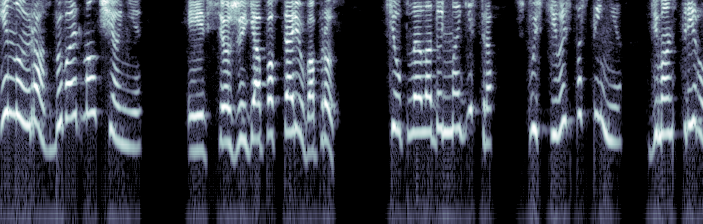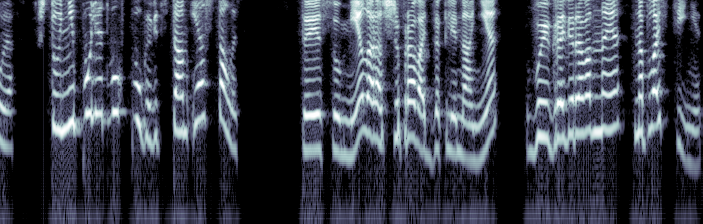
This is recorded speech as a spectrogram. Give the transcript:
иной раз бывает молчание. И все же я повторю вопрос. Теплая ладонь магистра спустилась по спине, демонстрируя, что не более двух пуговиц там и осталось. Ты сумела расшифровать заклинание? выгравированное на пластине.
